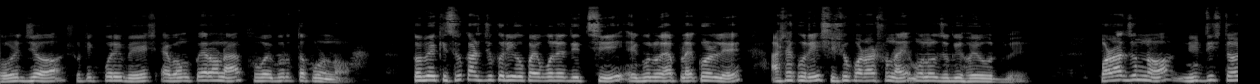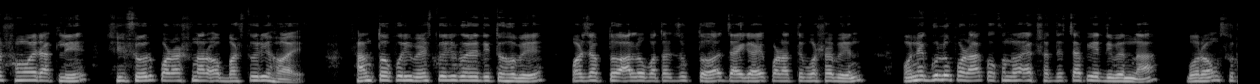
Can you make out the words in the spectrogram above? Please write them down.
ধৈর্য, সঠিক পরিবেশ এবং প্রেরণা খুবই গুরুত্বপূর্ণ। তবে কিছু কার্যকরী উপায় বলে দিচ্ছি, এগুলো অ্যাপ্লাই করলে আশা করি শিশু পড়াশোনায় মনোযোগী হয়ে উঠবে। পড়ার জন্য নির্দিষ্ট সময় রাখলে শিশুর পড়াশোনার অভ্যাস তৈরি হয়। শান্ত পরিবেশ তৈরি করে দিতে হবে। পর্যাপ্ত আলো বাতাসযুক্ত জায়গায় পড়াতে বসাবেন। অনেকগুলো পড়া কখনো একসাথে চাপিয়ে দিবেন না, বরং ছোট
